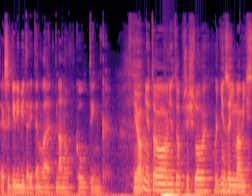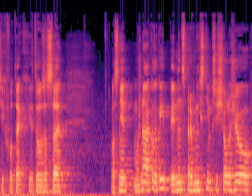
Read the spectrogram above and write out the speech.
jak se ti líbí tady tenhle nano coating? Jo, mně to, mně to přišlo hodně zajímavý z těch fotek. Je to zase vlastně možná jako takový jeden z prvních s tím přišel, že jo,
